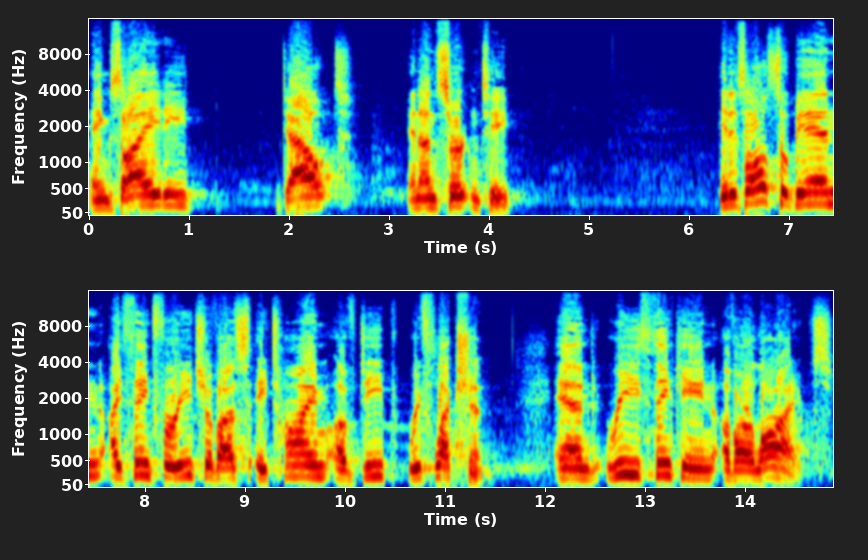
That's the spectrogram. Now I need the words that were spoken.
anxiety, doubt, and uncertainty. It has also been, I think, for each of us, a time of deep reflection and rethinking of our lives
